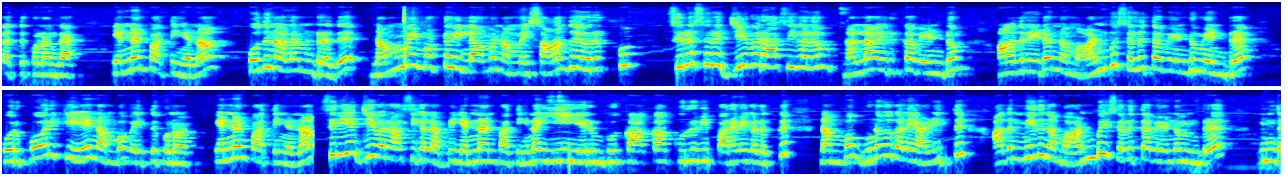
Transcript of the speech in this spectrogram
கத்துக்கணுங்க. என்னன்னு பாத்தீங்கன்னா பொதுநலம்ன்றது நம்மை மட்டும் இல்லாம நம்மை சார்ந்தவருக்கும் சிறு சிறு ஜீவராசிகளும் நல்லா இருக்க வேண்டும். அதனிடம் நம்ம அன்பு செலுத்த வேண்டும் என்ற ஒரு கோரிக்கையை நம்ம வைத்துக்கணும். என்னன்னு பாத்தீங்கன்னா சிறிய ஜீவராசிகள் அப்படி என்னன்னு பாத்தீங்கன்னா ஈ எறும்பு காக்கா குருவி பறவைகளுக்கு நம்ம உணவுகளை அழித்து அதன் மீது நம்ம அன்பை செலுத்த வேண்டும் என்று இந்த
